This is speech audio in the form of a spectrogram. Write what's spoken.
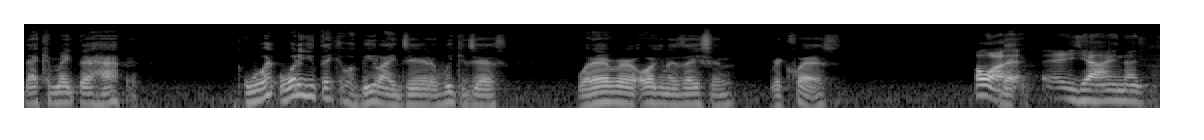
that can make that happen. What what do you think it would be like jared if we could just whatever organization requests Oh, that- uh, yeah. And then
